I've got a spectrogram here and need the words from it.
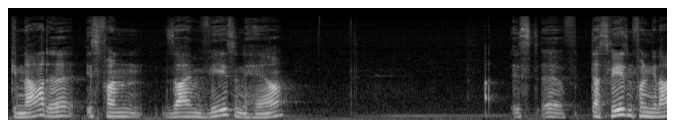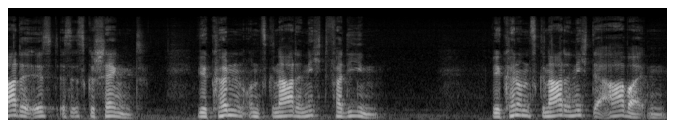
Gnade ist von seinem Wesen her ist, äh, das Wesen von Gnade ist, es ist geschenkt. Wir können uns Gnade nicht verdienen. Wir können uns Gnade nicht erarbeiten.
